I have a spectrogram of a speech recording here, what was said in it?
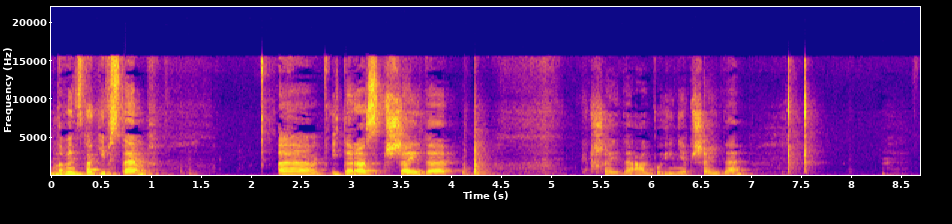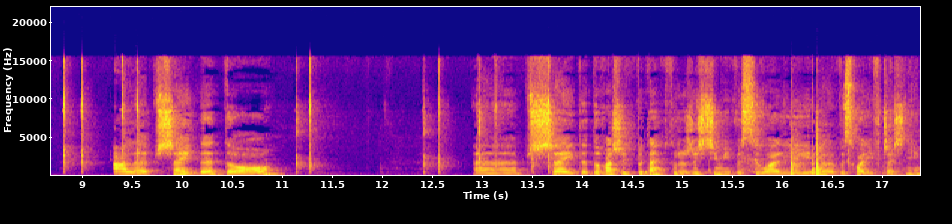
No więc taki wstęp. I teraz przejdę, przejdę albo i nie przejdę, ale przejdę do E, przejdę do Waszych pytań, które żeście mi wysyłali, e, wysłali wcześniej.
